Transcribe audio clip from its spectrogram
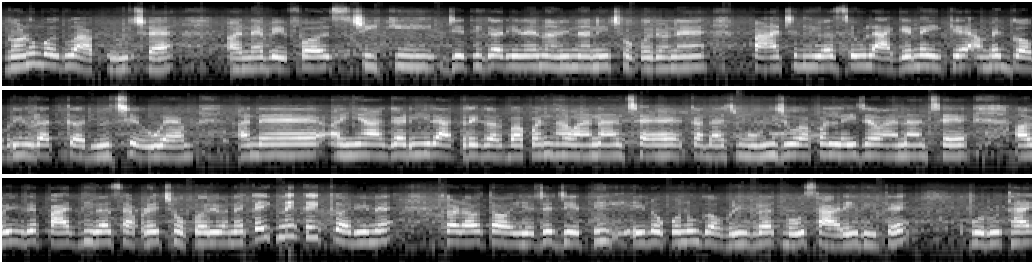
ઘણું બધું આપ્યું છે. અને વેફર્સ, ચીકી, જેથી કરીને નાની નાની છોકરીઓને પાંચ દિવસ એવું લાગે નહીં કે અમે ગૌરી વ્રત કર્યું છે એવું એમ. અને અહીંયા આગળ રાત્રે ગરબા પણ થવાના છે, કદાચ મૂવી જોવા પણ લઈ જવાના છે. આવી રીતે પાંચ દિવસ આપણે છોકરીઓને કંઈક ને કંઈક કરીને કરાવતા હોઈએ છીએ, જેથી એ લોકોનું ગૌરી વ્રત બહુ સારી રીતે પૂરું થાય.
